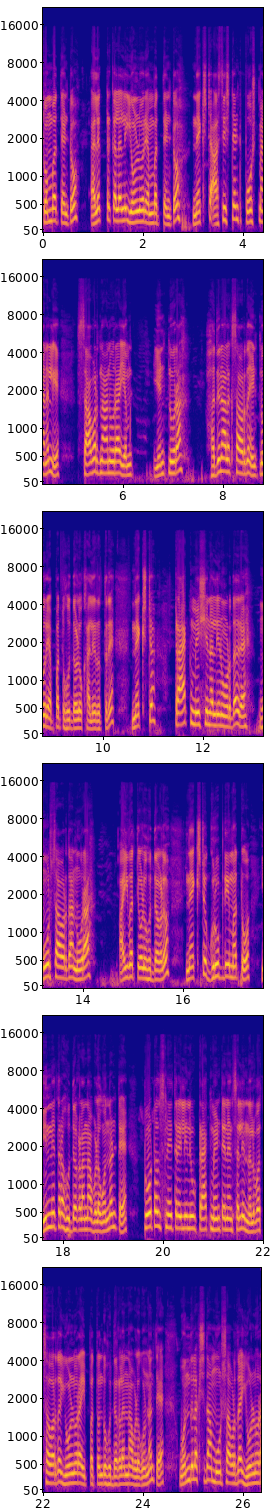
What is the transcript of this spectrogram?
ತೊಂಬತ್ತೆಂಟು, ಎಲೆಕ್ಟ್ರಿಕಲಲ್ಲಿ ಏಳ್ನೂರ ಎಂಬತ್ತೆಂಟು, ನೆಕ್ಸ್ಟ್ ಅಸಿಸ್ಟೆಂಟ್ ಪೋಸ್ಟ್ಮ್ಯಾನಲ್ಲಿ ಸಾವಿರದ ನಾನ್ನೂರ ಎಂ, ಎಂಟುನೂರ ಹದಿನಾಲ್ಕು, ಸಾವಿರದ ಎಂಟುನೂರ ಎಪ್ಪತ್ತು ಹುದ್ದೆಗಳು ಖಾಲಿ ಇರುತ್ತದೆ ನೆಕ್ಸ್ಟ್ ಟ್ರ್ಯಾಕ್ ಮೆಷಿನಲ್ಲಿ ನೋಡಿದ್ರೆ ಮೂರು ಸಾವಿರದ ನೂರ ಐವತ್ತೇಳು ಹುದ್ದೆಗಳು, ನೆಕ್ಸ್ಟ್ ಗ್ರೂಪ್ ಡಿ ಮತ್ತು ಇನ್ನಿತರ ಹುದ್ದೆಗಳನ್ನು ಒಳಗೊಂಡಂತೆ ಟೋಟಲ್ ಸ್ನೇಹಿತರೆ, ಇಲ್ಲಿ ನೀವು ಟ್ರ್ಯಾಕ್ ಮೇಂಟೆನೆನ್ಸಲ್ಲಿ ನಲವತ್ತು ಸಾವಿರದ ಏಳ್ನೂರ ಇಪ್ಪತ್ತೊಂದು ಹುದ್ದೆಗಳನ್ನು ಒಳಗೊಂಡಂತೆ ಒಂದು ಲಕ್ಷದ ಮೂರು ಸಾವಿರದ ಏಳ್ನೂರ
